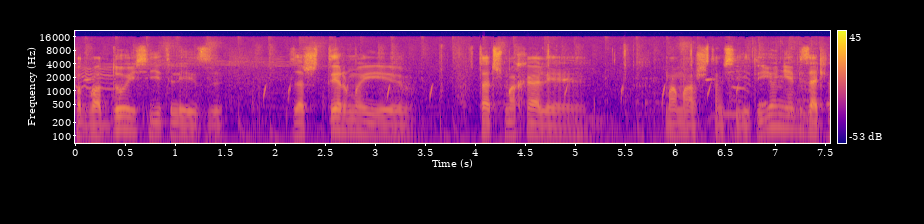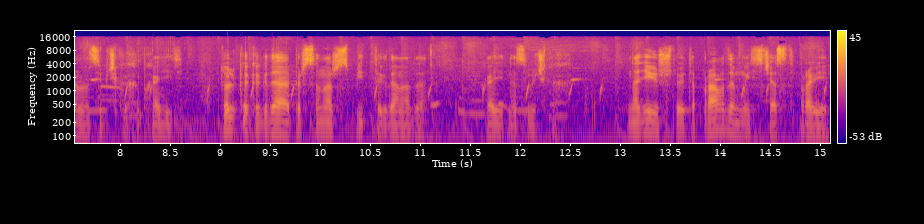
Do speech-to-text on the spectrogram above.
под водой сидит или за, за штырмой в Тадж-Махале мамаш там сидит. Ее не обязательно на цыпочках обходить. Только когда персонаж спит, тогда надо ходить на цыпочках. Надеюсь, что это правда, мы сейчас это проверим.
